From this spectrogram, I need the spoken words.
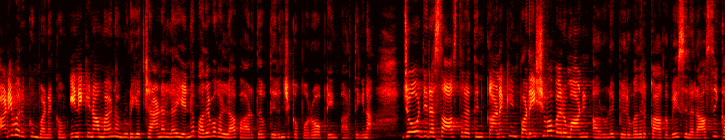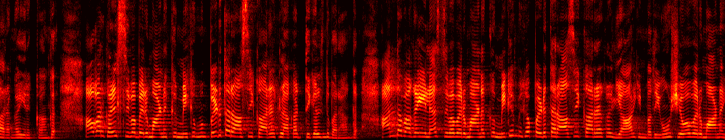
அனைவருக்கும் வணக்கம். இன்னைக்கு நாம நம்மளுடைய சேனல்ல என்ன பதிவுகள்லாம் பார்த்து தெரிஞ்சுக்க போறோம் அப்படின்னு பார்த்தீங்கன்னா ஜோதிட சாஸ்திரத்தின் கணக்கின்படி சிவபெருமானின் அருளை பெறுவதற்காகவே சில ராசிக்காரங்க இருக்காங்க. அவர்கள் சிவபெருமானுக்கு மிகவும் பிடித்த ராசிக்காரர்களாக திகழ்ந்து வராங்க. அந்த வகையில சிவபெருமானுக்கு மிக மிக பிடித்த ராசிக்காரர்கள் யார் என்பதையும் சிவபெருமானை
